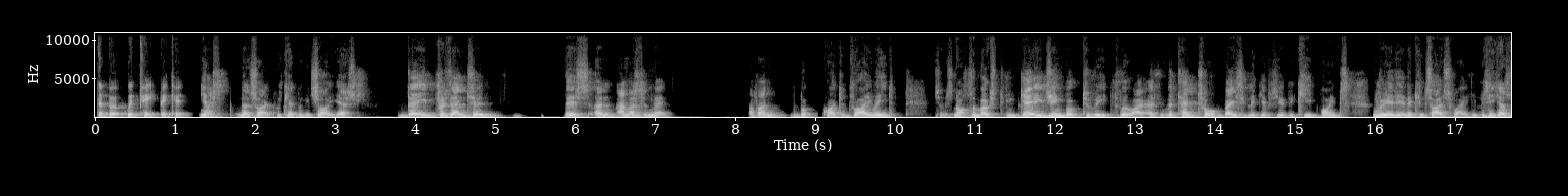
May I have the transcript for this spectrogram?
the book with Kate Pickett. Yes, that's right, with Kate Pickett. Sorry, yes. They presented this, and I must admit, I found the book quite a dry read. So it's not the most engaging book to read through. I, I, think the TED talk basically gives you the key points really in a concise way because he just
